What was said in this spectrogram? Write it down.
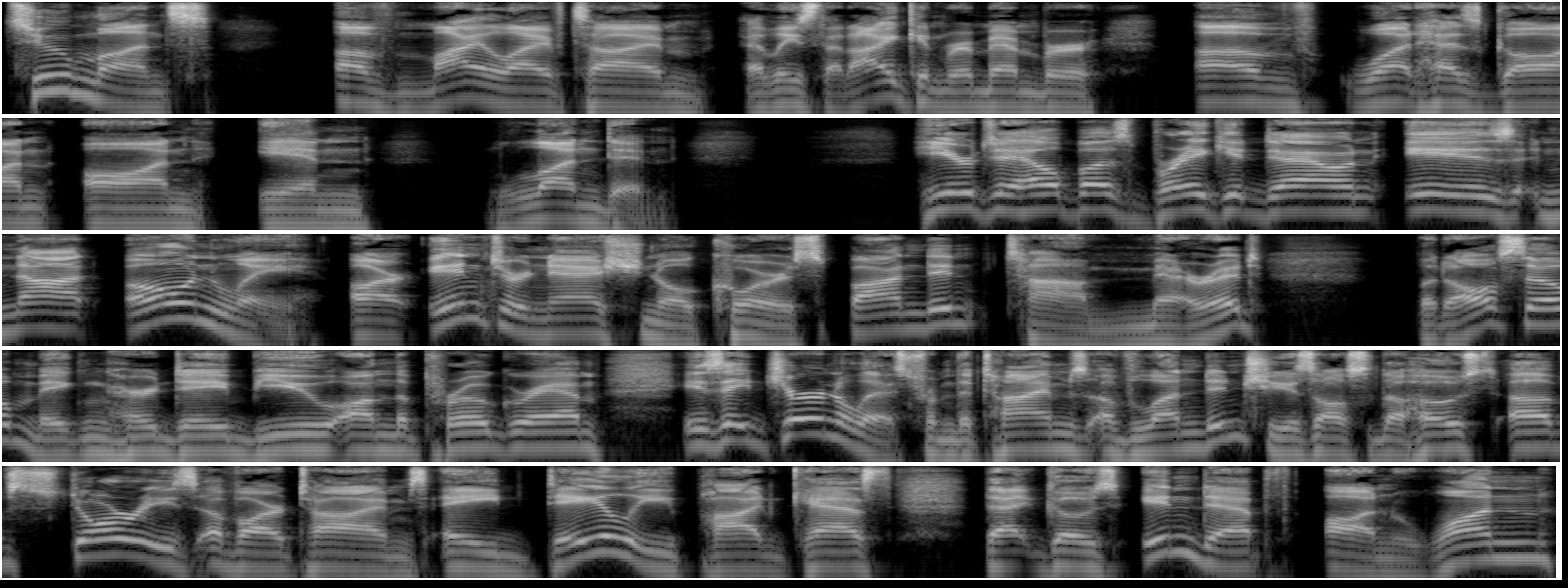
two months of my lifetime, at least that I can remember, of what has gone on in London. Here to help us break it down is not only our international correspondent, Tom Merritt, but also making her debut on the program is a journalist from the Times of London. She is also the host of Stories of Our Times, a daily podcast that goes in depth on one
